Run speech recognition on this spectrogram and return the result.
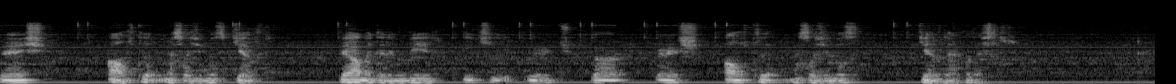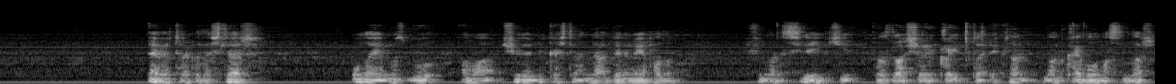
5, 6 mesajımız geldi. Devam edelim. 1, 2, 3, 4, 5, 6 mesajımız geldi arkadaşlar. Evet arkadaşlar. Olayımız bu ama şöyle birkaç tane daha deneme yapalım. Şunları sileyim ki fazla aşağıya kayıpta ekrandan kaybolmasınlar.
